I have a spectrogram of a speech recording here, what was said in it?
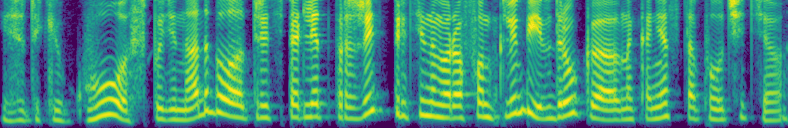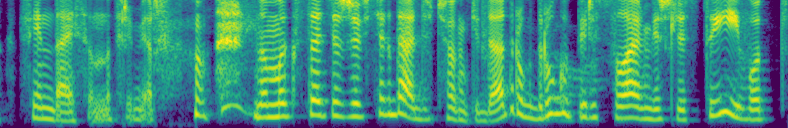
И все таки господи, надо было 35 лет прожить, прийти на марафон к Любе и вдруг э, наконец-то получить э, Фейн Дайсон, например. Но мы, кстати же, всегда, девчонки, да, друг другу пересылаем виш-листы, и вот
